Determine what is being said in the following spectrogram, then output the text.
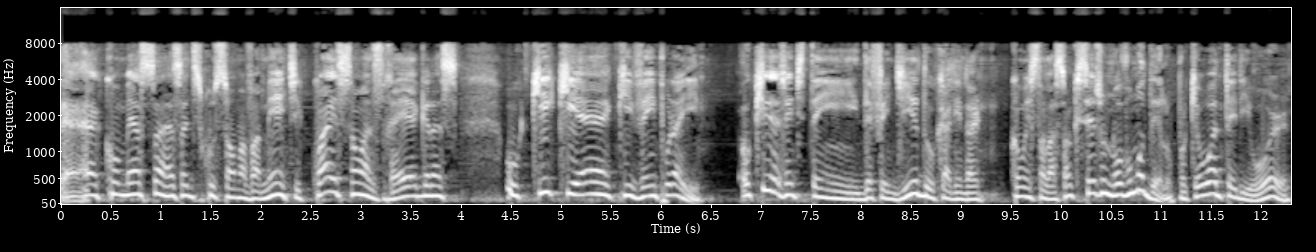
é, é, começa essa discussão novamente. Quais são as regras? O que que é que vem por aí? O que a gente tem defendido, Karina, com instalação que seja um novo modelo, porque o anterior,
